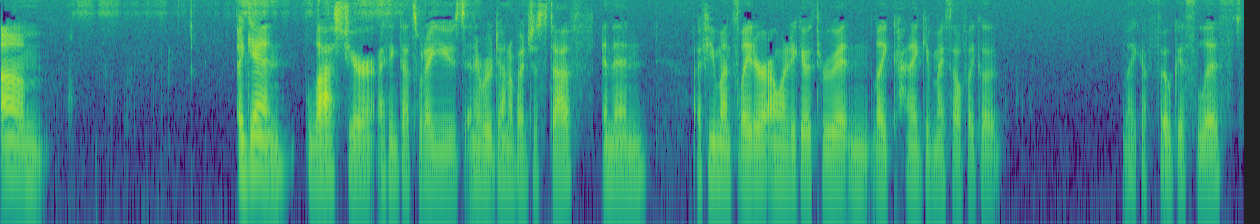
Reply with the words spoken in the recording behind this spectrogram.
um, again, last year, I think that's what I used, and I wrote down a bunch of stuff, and then a few months later, I wanted to go through it and like kind of give myself like a like a focus list.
